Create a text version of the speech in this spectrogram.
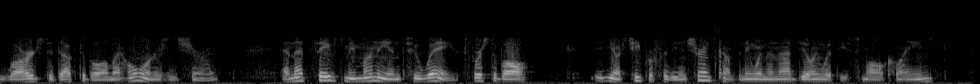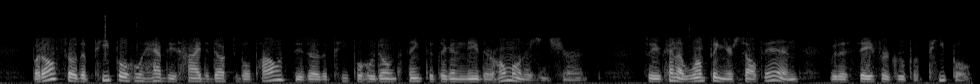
large deductible on my homeowner's insurance, and that saves me money in two ways. First of all, you know, it's cheaper for the insurance company when they're not dealing with these small claims. But also, the people who have these high deductible policies are the people who don't think that they're going to need their homeowner's insurance. So you're kind of lumping yourself in with a safer group of people,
